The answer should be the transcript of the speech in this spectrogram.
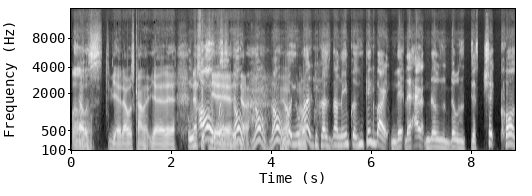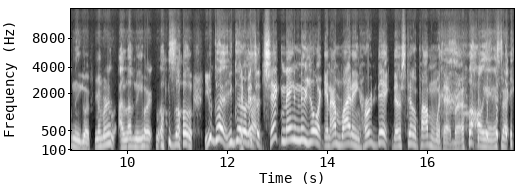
That was yeah, that was kind of yeah. yeah. That's oh what- yeah, wait, no, yeah. no, no, no, Yep, you're no. right because I mean, because you think about it, they, they had there was, there was this chick called New York. Remember, I love New York. so you're good. You're good. If it's that. a chick named New York and I'm writing her dick, there's still a problem with that, bro. oh yeah, that's right.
